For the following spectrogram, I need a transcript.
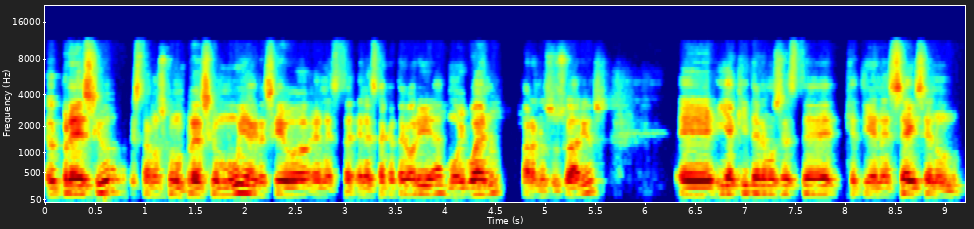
El precio, estamos con un precio muy agresivo en, este, en esta categoría, muy bueno para los usuarios. Eh, y aquí tenemos este que tiene 6 en 1.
